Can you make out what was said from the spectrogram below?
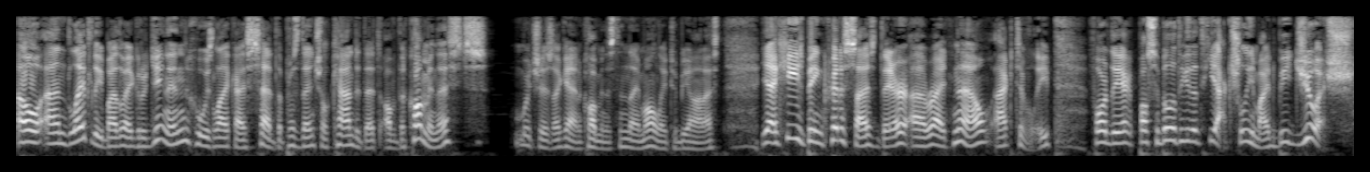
Oh, and lately, by the way, Grudinin, who is, like I said, the presidential candidate of the communists, which is, again, communist in name only, to be honest. Yeah, he's being criticized there, uh, right now, actively, for the possibility that he actually might be Jewish.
